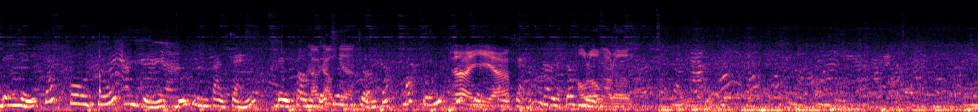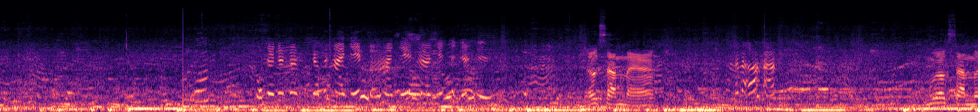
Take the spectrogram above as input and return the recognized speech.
đề nghị các cô chú anh chị giữ gìn tài sản đề phòng kẻ gian trộm cắp móc túi cướp giật tài sản nơi đông người luôn hậu cho, cho, cho, cho cái hai chén nữa, hai chén, hai chén thì chén gì? Ớt xanh nè. Cái đó ớt hả? muối ớt xanh đó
